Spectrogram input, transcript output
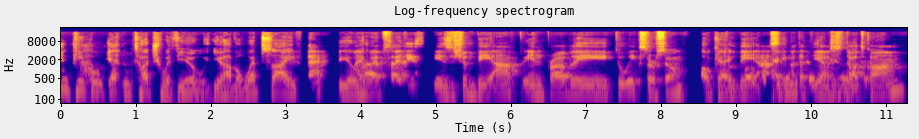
can people get in touch with you? You have a website. In fact, my have- website is is should be up in probably two weeks or so. Okay. It'll be asimatathias.com.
